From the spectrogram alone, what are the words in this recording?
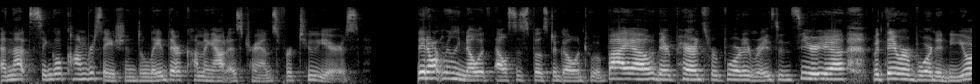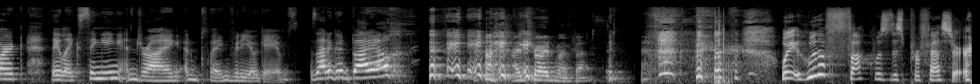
And that single conversation delayed their coming out as trans for two years. They don't really know what else is supposed to go into a bio. Their parents were born and raised in Syria, but they were born in New York. They like singing and drawing and playing video games. Is that a good bio? I tried my best. Wait, who the fuck was this professor?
